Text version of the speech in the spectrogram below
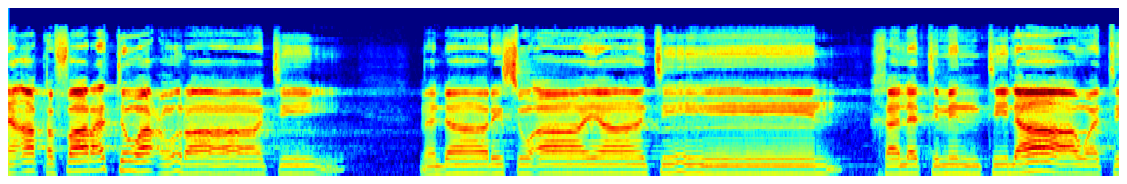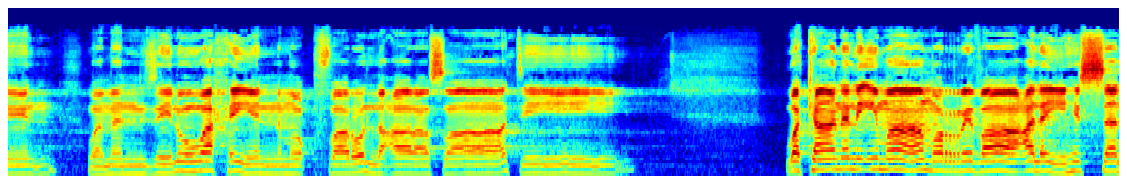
أقفرت وعراتي مدارس آيات خلت من تلاوة ومنزل وحي مقفر العرصات. وكان الإمام الرضا عليه السلام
